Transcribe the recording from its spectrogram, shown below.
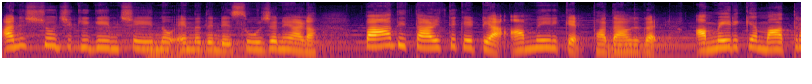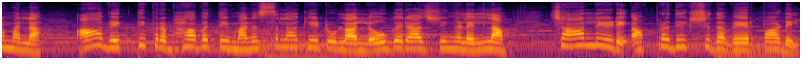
അനുശോചിക്കുകയും ചെയ്യുന്നു എന്നതിന്റെ സൂചനയാണ് പാതി താഴ്ത്തിക്കെട്ടിയ അമേരിക്കൻ പതാകകൾ. അമേരിക്ക മാത്രമല്ല ആ വ്യക്തി പ്രഭാവത്തെ മനസ്സിലാക്കിയിട്ടുള്ള ലോകരാജ്യങ്ങളെല്ലാം ചാർലിയുടെ അപ്രതീക്ഷിത വേർപാടിൽ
